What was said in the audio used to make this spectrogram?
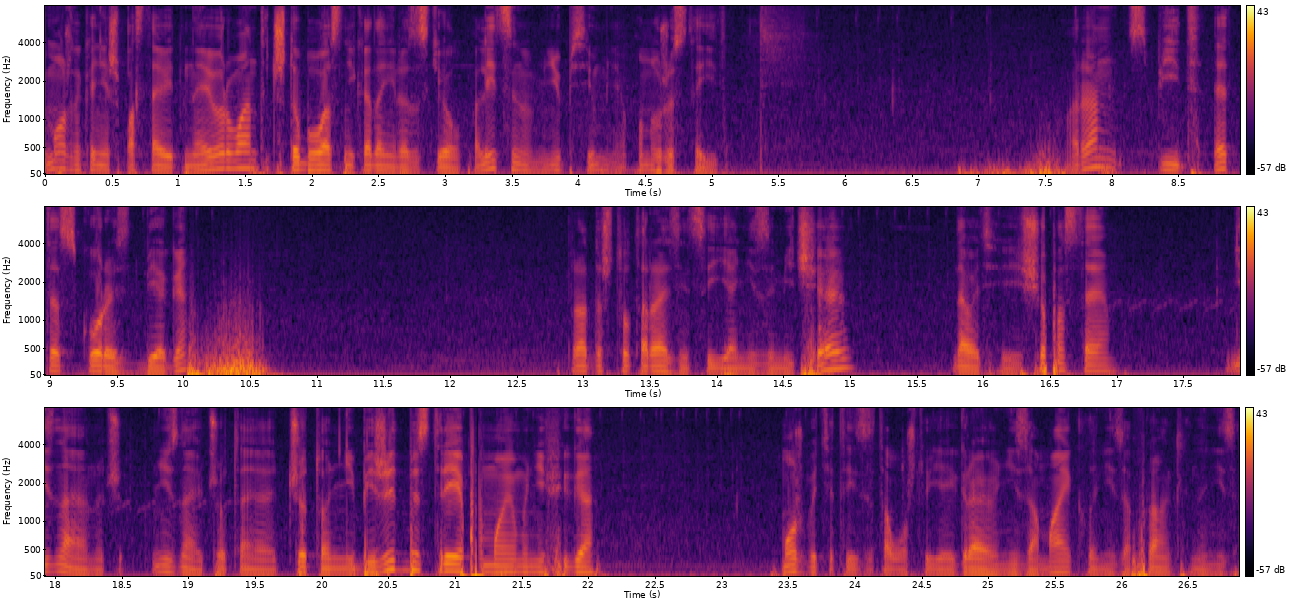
можно, конечно, поставить Never Wanted, чтобы вас никогда не разыскивал полиция, но меню PC у меня он уже стоит. Run Speed – это скорость бега. Правда, что-то разницы я не замечаю. Давайте еще поставим. Не знаю, ну не знаю, что-то что-то он не бежит быстрее, по-моему, нифига. Может быть, это из-за того, что я играю не за Майкла, не за Франклина, не за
